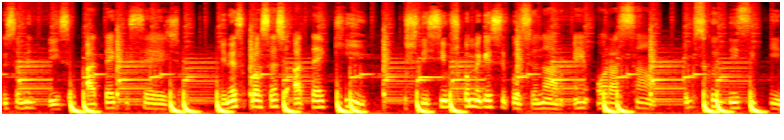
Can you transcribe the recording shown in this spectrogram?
Justamente disse até que seja. E nesse processo, até que os discípulos, como é que se posicionaram? Em oração. Por isso que eu disse que,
